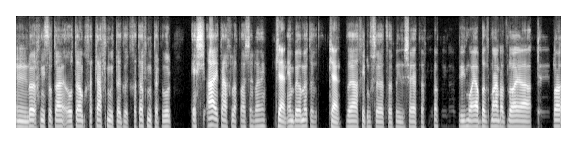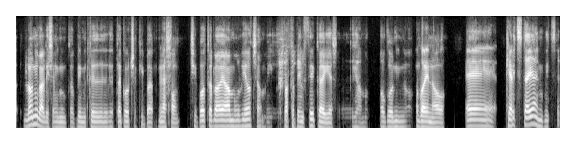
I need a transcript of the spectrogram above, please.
לא הכניס אותה, אותם, חטפנו את הגול, חטפנו את הגול, השעה את ההחלפה שלהם, כן, הם באמת, כן. זה היה החילוף שהיה צריך, ואם הוא היה בזמן אז לא היה, לא, לא נראה לי שהיינו מקבלים את, את הגול שקיבלנו. נכון. צ'יבוטה לא היה אמור להיות שם, בטובינסיקה יש, היה אמור, או גוני נאור. גולי נאור. אה, כן. מצטיין, מצטיין.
